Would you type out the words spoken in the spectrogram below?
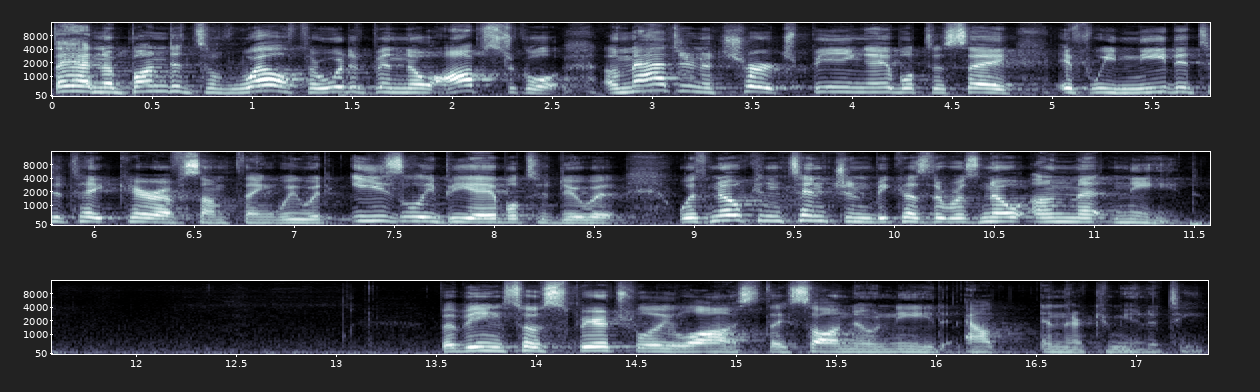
They had an abundance of wealth. There would have been no obstacle. Imagine a church being able to say, if we needed to take care of something, we would easily be able to do it with no contention because there was no unmet need. But being so spiritually lost, they saw no need out in their community.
